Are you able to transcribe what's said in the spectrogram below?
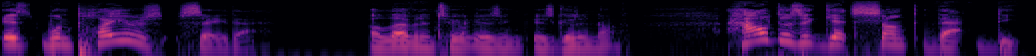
is when players say that eleven and two isn't is good enough? How does it get sunk that deep?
